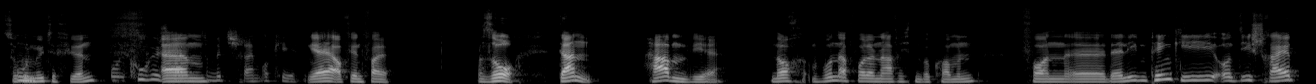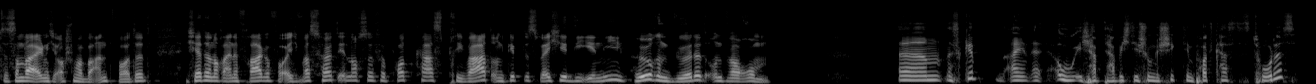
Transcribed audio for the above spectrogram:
zu Und- Gemüte führen. Und Kugelschreiben ähm, zum Mitschreiben, okay. Ja, ja, auf jeden Fall. So, dann haben wir noch wundervolle Nachrichten bekommen von äh, der lieben Pinky und die schreibt, das haben wir eigentlich auch schon mal beantwortet. Ich hätte noch eine Frage für euch. Was hört ihr noch so für Podcasts privat und gibt es welche, die ihr nie hören würdet und warum? Ähm, es gibt ein, äh, oh, ich habe hab ich dir schon geschickt, den Podcast des Todes?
